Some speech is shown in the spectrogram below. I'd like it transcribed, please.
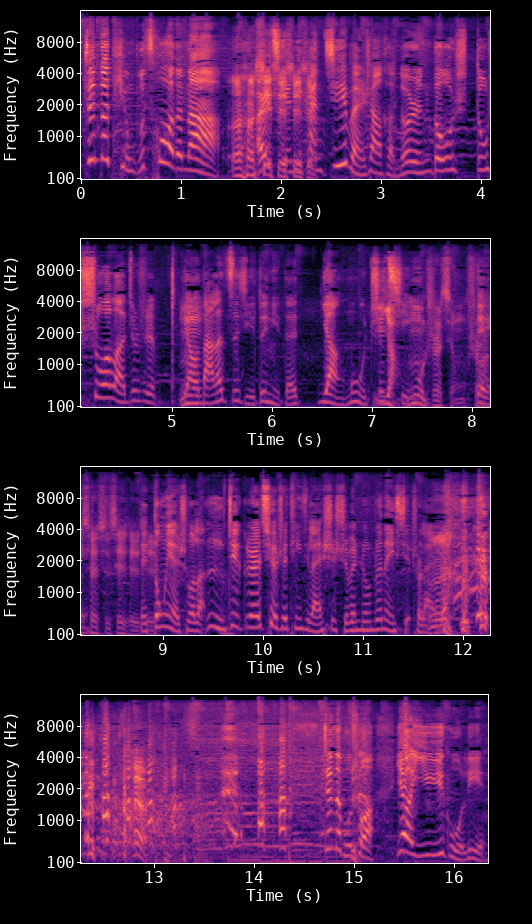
真的挺不错的呢。嗯谢谢而且你看，基本上很多人都都说了，就是表达了自己对你的仰慕之情仰。慕之情是吧？对谢谢谢谢。东也说了，嗯，这歌确实听起来是十分钟之内写出来的，真的不错，要予以鼓励对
